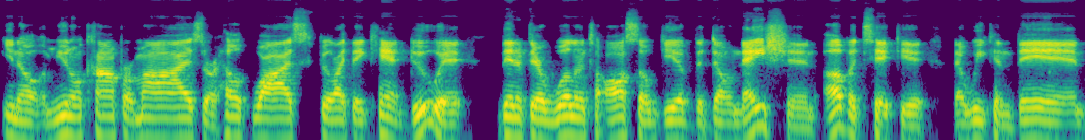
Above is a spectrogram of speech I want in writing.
you know, immunocompromised or health wise feel like they can't do it, then if they're willing to also give the donation of a ticket that we can then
